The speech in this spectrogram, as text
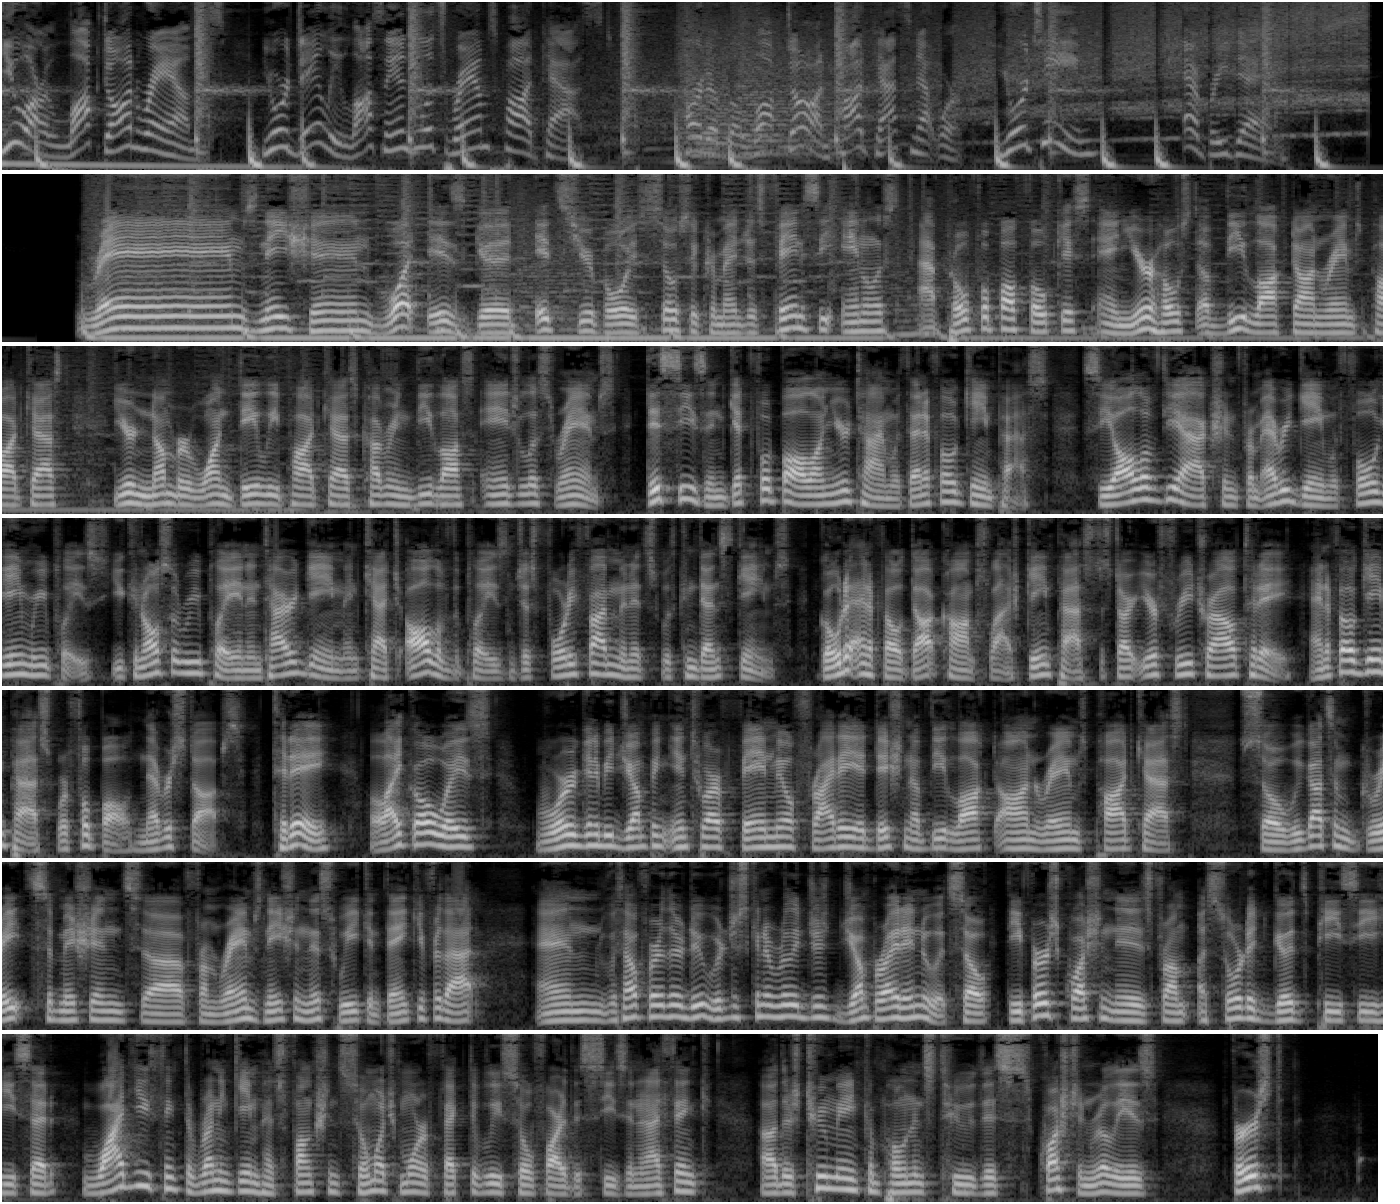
You are Locked On Rams, your daily Los Angeles Rams podcast. Part of the Locked On Podcast Network. Your team every day. Rams Nation, what is good? It's your boy Sosa Kremenjas, fantasy analyst at Pro Football Focus, and your host of the Locked On Rams podcast, your number one daily podcast covering the Los Angeles Rams. This season, get football on your time with NFL Game Pass. See all of the action from every game with full game replays. You can also replay an entire game and catch all of the plays in just 45 minutes with condensed games. Go to NFL.com slash Game Pass to start your free trial today. NFL Game Pass, where football never stops. Today, like always, we're going to be jumping into our Fan Mail Friday edition of the Locked On Rams podcast. So we got some great submissions uh, from Rams Nation this week, and thank you for that. And without further ado, we're just going to really just jump right into it. So, the first question is from Assorted Goods PC. He said, Why do you think the running game has functioned so much more effectively so far this season? And I think uh, there's two main components to this question, really, is first,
